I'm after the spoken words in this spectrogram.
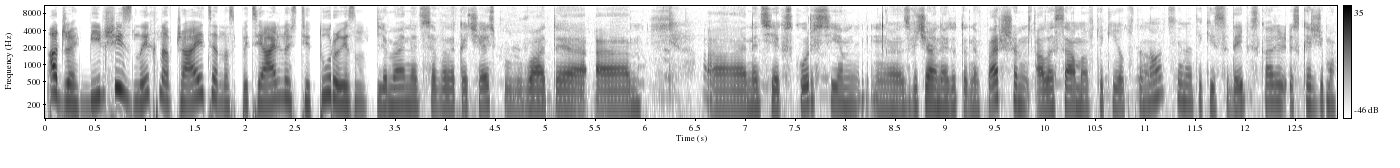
адже більшість з них навчається на спеціальності туризм. Для мене це велика честь побувати е, на цій екскурсії. Звичайно, я тут не вперше, але саме в такій обстановці, на такій садибі, скажімо,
